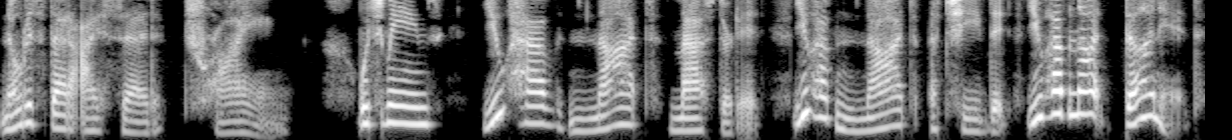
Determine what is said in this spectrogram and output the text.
Notice that I said trying, which means you have not mastered it. You have not achieved it. You have not done it.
